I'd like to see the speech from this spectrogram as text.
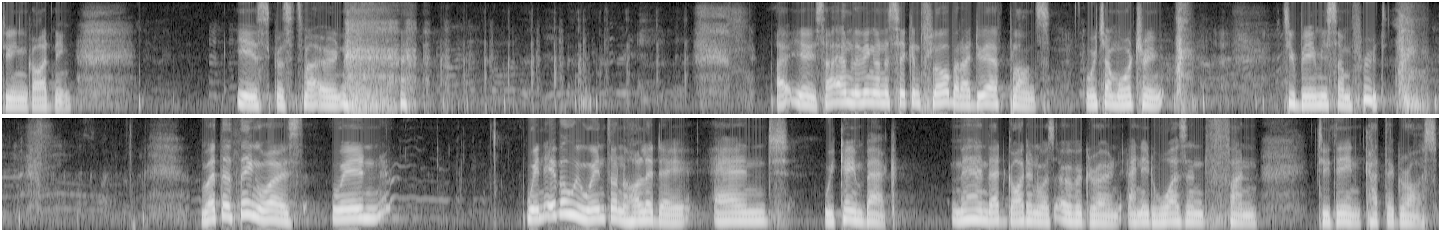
doing gardening. Yes, because it's my own. uh, yes, I am living on the second floor, but I do have plants which I'm watering to bear me some fruit. but the thing was, when whenever we went on holiday and we came back, man, that garden was overgrown and it wasn't fun to then cut the grass.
